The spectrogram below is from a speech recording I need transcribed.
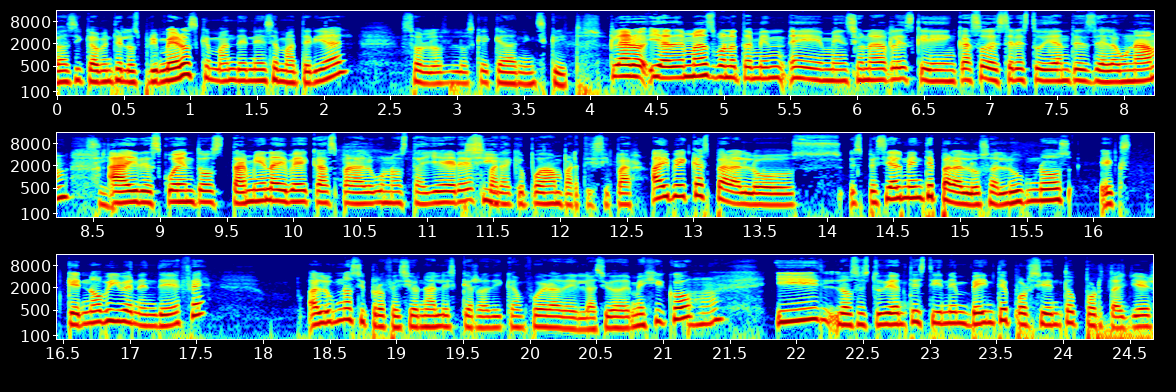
básicamente los primeros que manden ese material son los, los que quedan inscritos. Claro, y además, bueno, también eh, mencionarles que en caso de ser estudiantes de la UNAM, hay descuentos, también hay becas para algunos talleres para que puedan participar. Hay becas para los, especialmente para los alumnos que no viven en DF, alumnos y profesionales que radican fuera de la Ciudad de México. Y los estudiantes tienen 20% por taller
